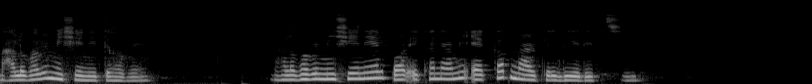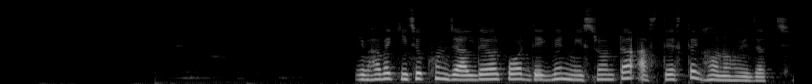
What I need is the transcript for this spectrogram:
ভালোভাবে মিশিয়ে নিতে হবে। ভালোভাবে মিশিয়ে নেওয়ার পর এখানে আমি এক কাপ নারকেল দিয়ে দিচ্ছি। এভাবে কিছুক্ষণ জাল দেওয়ার পর দেখবেন মিশ্রণটা আস্তে আস্তে ঘন হয়ে যাচ্ছে।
